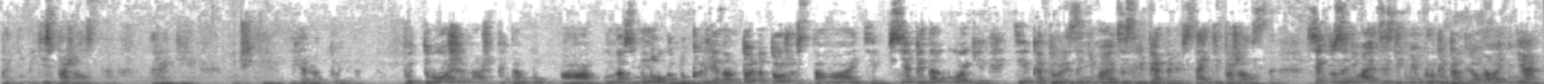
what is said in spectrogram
Поднимитесь, пожалуйста, дорогие учителя. Елена Анатольевна, вы тоже наш педагог. А, у нас много. Ну, Елена Анатольевна, тоже вставайте. Все педагоги, те, которые занимаются с ребятами, встаньте, пожалуйста. Все, кто занимается с детьми в группе продленного дня.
